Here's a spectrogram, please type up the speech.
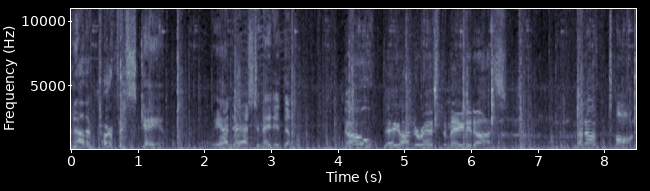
another perfect scam. We underestimated them. No, they underestimated us. Enough talk.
